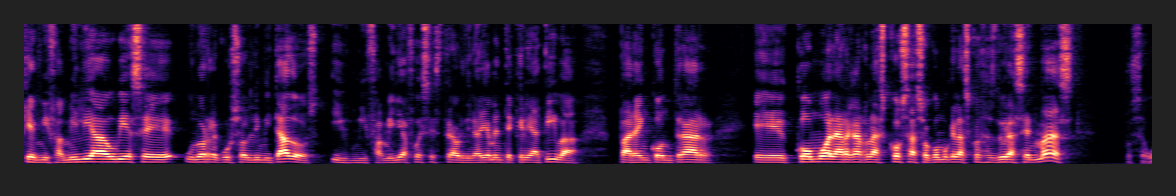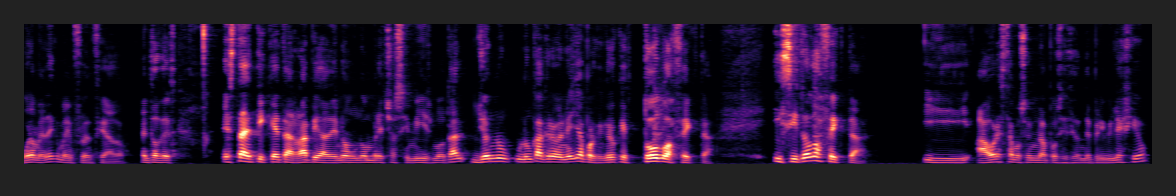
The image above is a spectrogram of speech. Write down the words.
Que en mi familia hubiese unos recursos limitados y mi familia fuese extraordinariamente creativa para encontrar eh, cómo alargar las cosas o cómo que las cosas durasen más, pues seguramente que me ha influenciado. Entonces, esta etiqueta rápida de no, un hombre hecho a sí mismo, tal, yo nunca creo en ella porque creo que todo afecta. Y si todo afecta y ahora estamos en una posición de privilegio,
